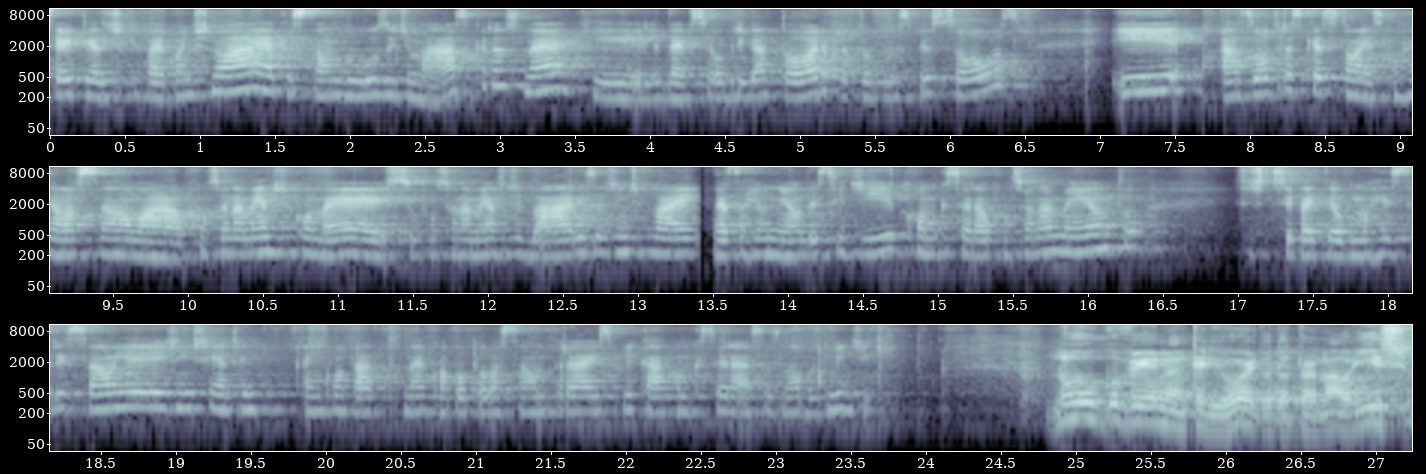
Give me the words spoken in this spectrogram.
certeza de que vai continuar é a questão do uso de máscaras, né, que ele deve ser obrigatório para todas as pessoas. E as outras questões com relação ao funcionamento de comércio, funcionamento de bares, a gente vai nessa reunião decidir como que será o funcionamento, se vai ter alguma restrição e aí a gente entra em, em contato né, com a população para explicar como que serão essas novas medidas. No governo anterior do Dr. Maurício,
